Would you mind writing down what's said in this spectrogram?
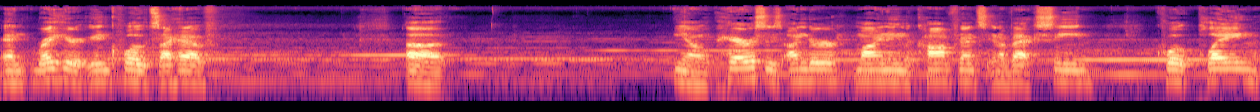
And right here in quotes i have uh, you know harris is undermining the confidence in a vaccine quote playing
